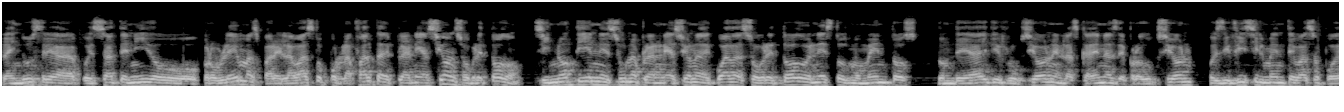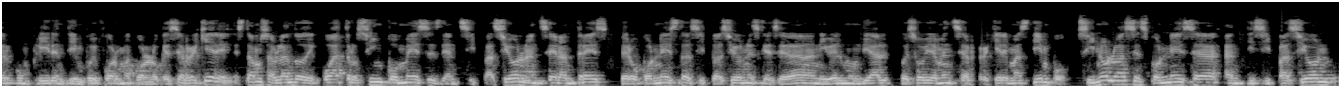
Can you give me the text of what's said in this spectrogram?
La industria pues ha tenido problemas para el abasto por la falta de planeación, sobre todo. Si no tienes una planeación adecuada, sobre todo en estos momentos donde hay disrupción en las cadenas de producción, pues difícilmente vas a poder cumplir en tiempo y forma con lo que se requiere. Estamos hablando de cuatro o cinco meses de anticipación, antes eran tres, pero con estas situaciones que se dan a nivel mundial, pues obviamente se requiere más tiempo. Si no lo haces con esa anticipación,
